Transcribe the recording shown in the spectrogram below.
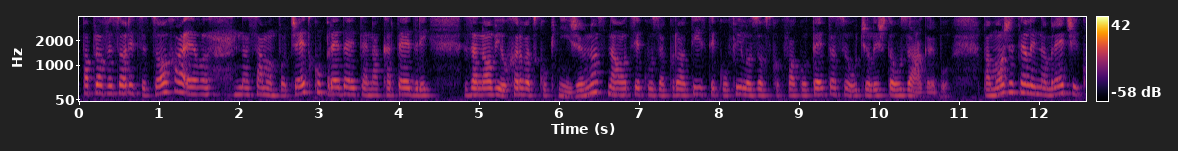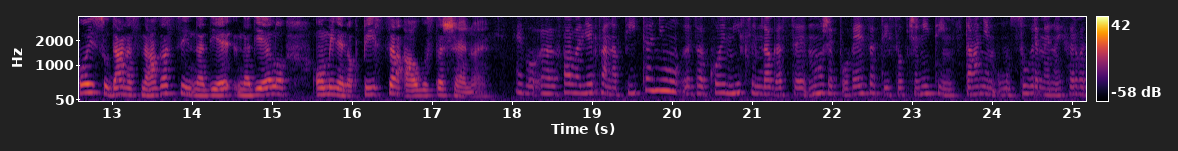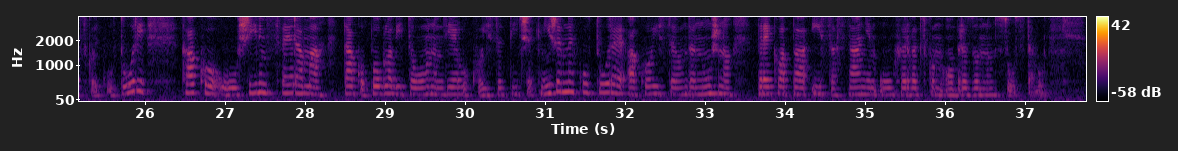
Pa profesorice Coha, evo na samom početku predajete na katedri za noviju hrvatsku književnost na ocijeku za kroatistiku Filozofskog fakulteta Sveučilišta u Zagrebu. Pa možete li nam reći koji su danas naglasci na, na dijelo omiljenog pisca Augusta Šenoje? Evo, e, hvala lijepa na pitanju za koje mislim da ga se može povezati s općenitijim stanjem u suvremenoj hrvatskoj kulturi, kako u širim sferama, tako poglavito u onom dijelu koji se tiče književne kulture, a koji se onda nužno preklapa i sa stanjem u hrvatskom obrazovnom sustavu.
